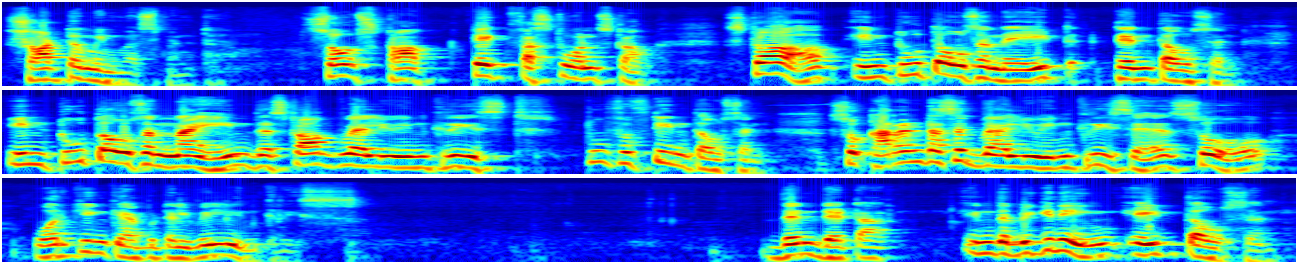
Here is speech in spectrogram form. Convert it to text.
short term investment. So stock, take first one stock. Stock in 2008 10,000. In 2009 the stock value increased to 15,000. So current asset value increases so working capital will increase. Then debtor. In the beginning 8,000.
